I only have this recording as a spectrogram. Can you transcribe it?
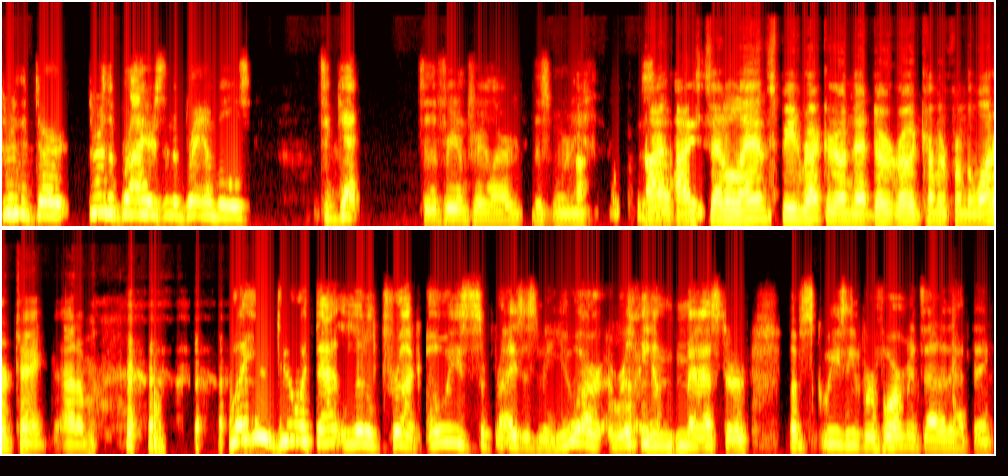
through the dirt, through the briars and the brambles to get to the Freedom Trailer this morning. So, I, I, set a land speed record on that dirt road coming from the water tank, Adam. what you do with that little truck always surprises me. You are really a master of squeezing performance out of that thing.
